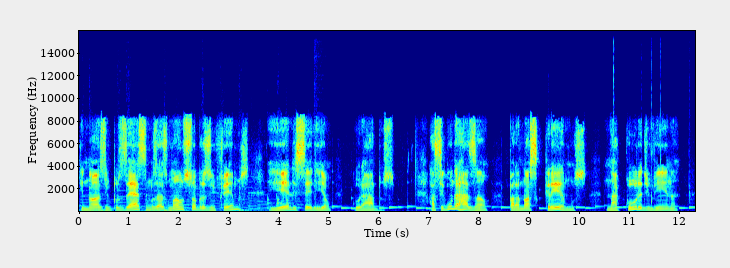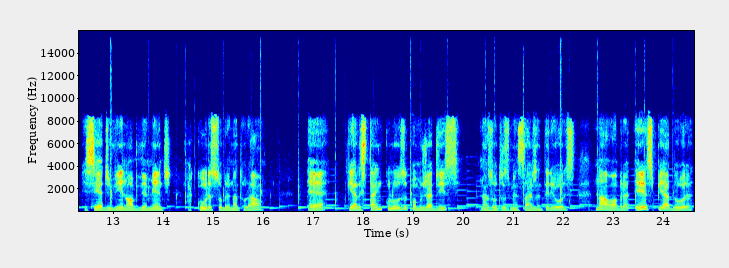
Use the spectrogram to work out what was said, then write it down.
que nós impuséssemos as mãos sobre os enfermos e eles seriam curados. A segunda razão para nós crermos na cura divina, e se é divina, obviamente, a cura sobrenatural é que ela está inclusa, como já disse nas outras mensagens anteriores, na obra expiadora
